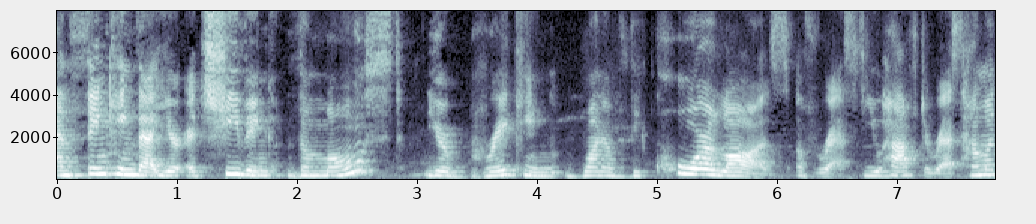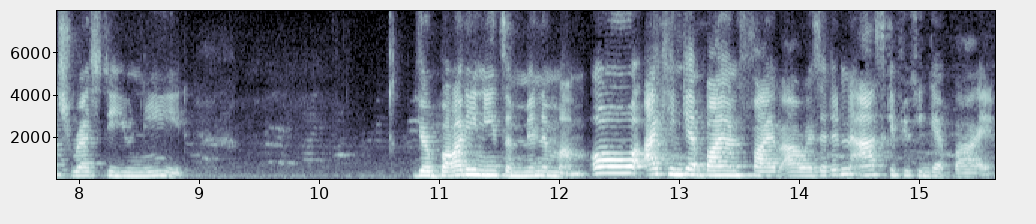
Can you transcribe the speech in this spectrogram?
and thinking that you're achieving the most, you're breaking one of the core laws of rest. You have to rest. How much rest do you need? Your body needs a minimum. Oh, I can get by on five hours. I didn't ask if you can get by.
